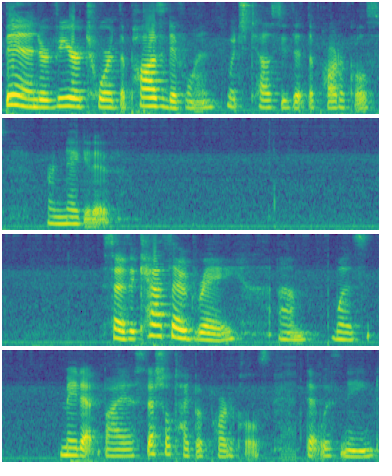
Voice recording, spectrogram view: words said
bend or veer toward the positive one, which tells you that the particles are negative. So the cathode ray um, was made up by a special type of particles that was named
